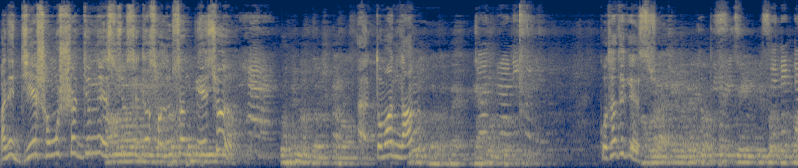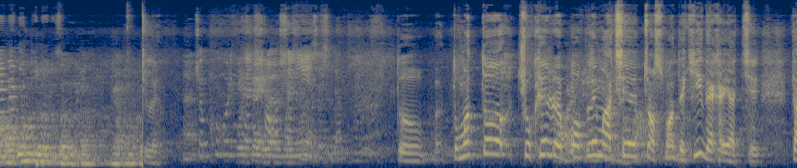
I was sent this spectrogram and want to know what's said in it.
মানে যে সমস্যার জন্য এসছো সেটা সলিউশন পেয়েছ? হ্যাঁ তোমার নাম? কোথা থেকে এসছো? তো তোমার তো চোখের প্রবলেম আছে চশমা দেখেই দেখা যাচ্ছে। তা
